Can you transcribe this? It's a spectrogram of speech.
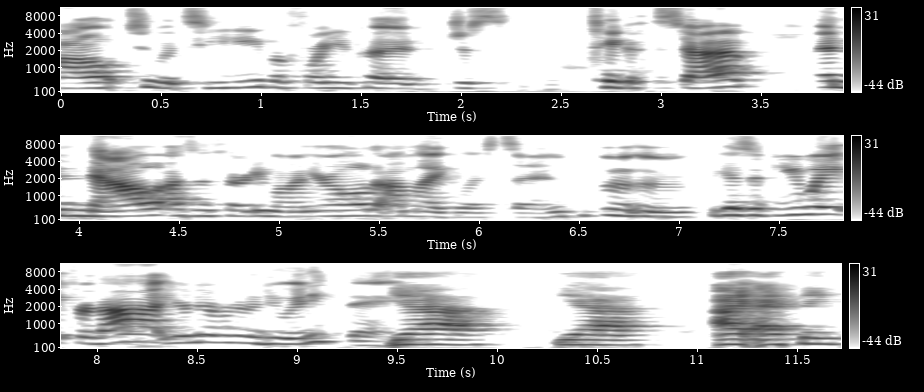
out to a T before you could just take a step. And now, as a 31 year old, I'm like, listen, mm-mm. because if you wait for that, you're never going to do anything. Yeah, yeah. I I think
